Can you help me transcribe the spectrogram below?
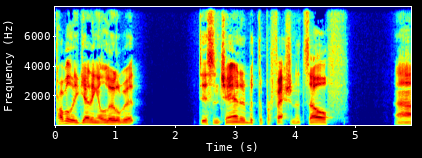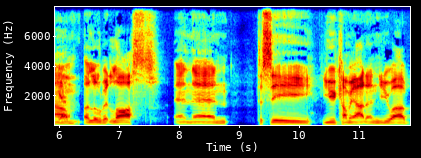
probably getting a little bit disenchanted with the profession itself, um, a little bit lost, and then to see you come out and you are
